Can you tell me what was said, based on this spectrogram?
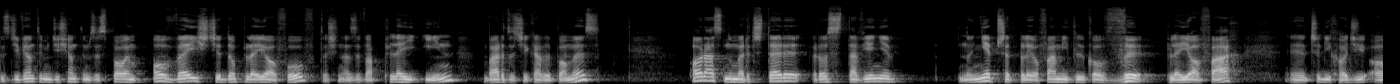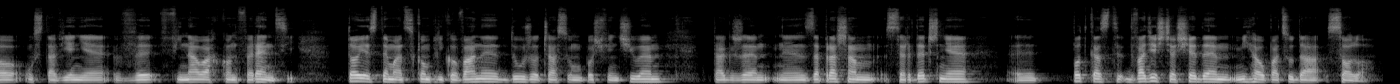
z 9 i 10 zespołem o wejście do playoffów. To się nazywa play-in. Bardzo ciekawy pomysł. Oraz numer 4, rozstawienie no nie przed playoffami, tylko w playoffach, y, czyli chodzi o ustawienie w finałach konferencji. To jest temat skomplikowany, dużo czasu mu poświęciłem, także e, zapraszam serdecznie. E, podcast 27, Michał Pacuda solo.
